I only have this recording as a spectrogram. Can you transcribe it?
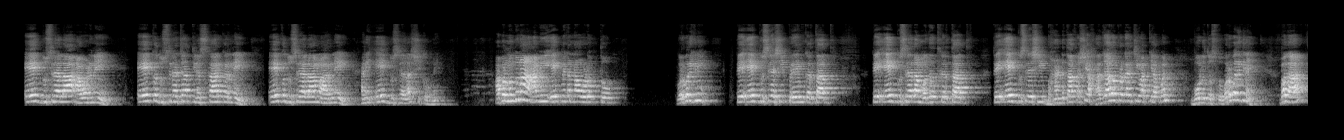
एक दुसऱ्याला आवडणे एक दुसऱ्याचा तिरस्कार करणे एक दुसऱ्याला मारणे आणि एक दुसऱ्याला शिकवणे. आपण म्हणतो ना आम्ही एकमेकांना ओळखतो. बरोबर आहे की नाही? ते एक दुसऱ्याशी प्रेम करतात ते एक दुसऱ्याला मदत करतात ते एक दुसऱ्याशी भांडतात अशी हजारो प्रकारची वाक्य आपण बोलत असतो. बरोबर आहे की नाही? बघा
